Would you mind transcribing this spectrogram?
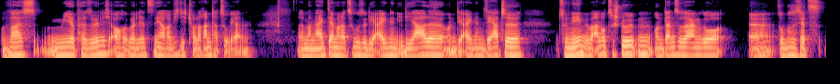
war es mir persönlich auch über die letzten Jahre wichtig, toleranter zu werden. Also man neigt ja immer dazu, so die eigenen Ideale und die eigenen Werte zu nehmen, über andere zu stülpen und dann zu sagen, so, äh, so muss es jetzt,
